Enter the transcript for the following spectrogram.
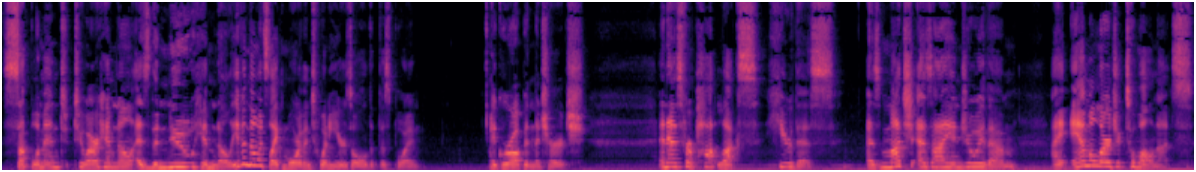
supplement to our hymnal as the new hymnal, even though it's like more than 20 years old at this point. I grew up in the church and as for potlucks, hear this. As much as I enjoy them, I am allergic to walnuts,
